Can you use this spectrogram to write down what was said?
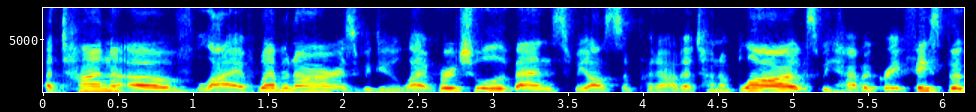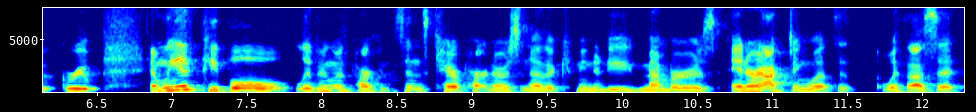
a ton of live webinars we do live virtual events we also put out a ton of blogs we have a great facebook group and we have people living with parkinson's care partners and other community members interacting with with us at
